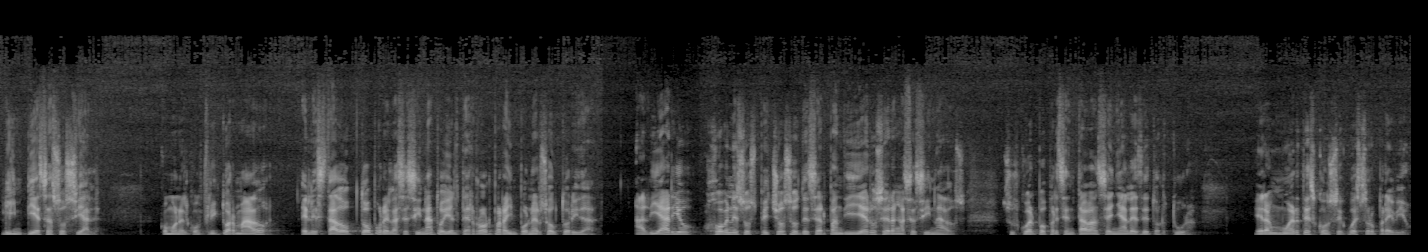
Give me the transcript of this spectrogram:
limpieza social. Como en el conflicto armado, el Estado optó por el asesinato y el terror para imponer su autoridad. A diario, jóvenes sospechosos de ser pandilleros eran asesinados. Sus cuerpos presentaban señales de tortura. Eran muertes con secuestro previo,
